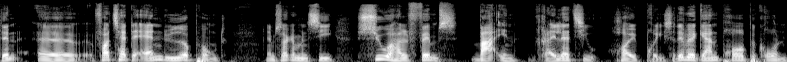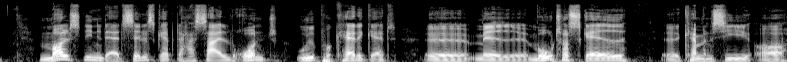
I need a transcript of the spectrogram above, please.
Den, øh, for at tage det andet yderpunkt, jamen så kan man sige, at 97 var en relativ høj pris, og det vil jeg gerne prøve at begrunde. Molslinjen er et selskab, der har sejlet rundt ude på Kattegat øh, med øh, motorskade, øh, kan man sige, og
